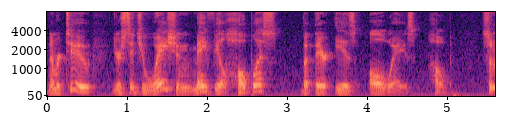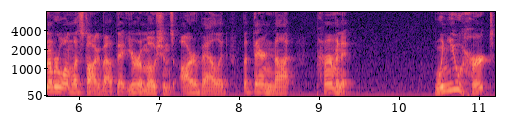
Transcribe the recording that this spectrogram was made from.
Number two, your situation may feel hopeless, but there is always hope. So, number one, let's talk about that. Your emotions are valid, but they're not permanent. When you hurt,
